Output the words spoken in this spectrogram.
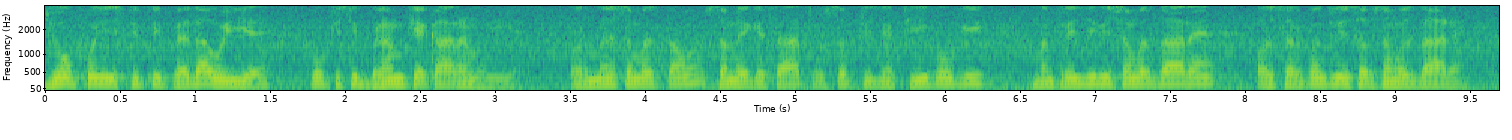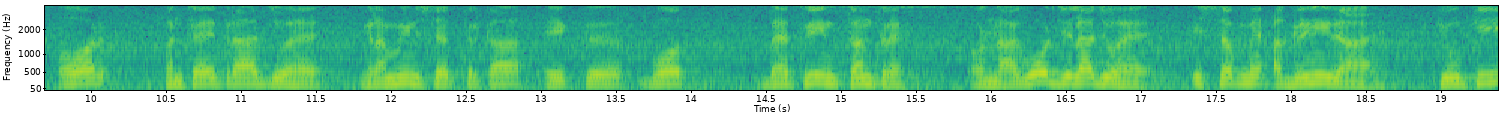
जो कोई स्थिति पैदा हुई है, वो किसी भ्रम के कारण हुई है। और मैं समझता हूँ, समय के साथ वो सब चीज़ें ठीक होगी, मंत्री जी भी समझदार हैं और सरपंच भी सब समझदार हैं। और पंचायत राज जो है, ग्रामीण क्षेत्र का एक बहुत बेहतरीन तंत्र है और नागौर ज़िला जो है, इस सब में अग्रणी रहा है, क्योंकि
